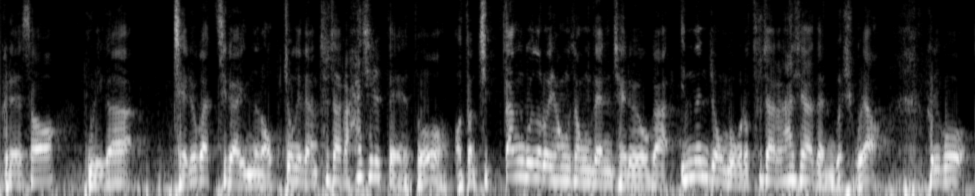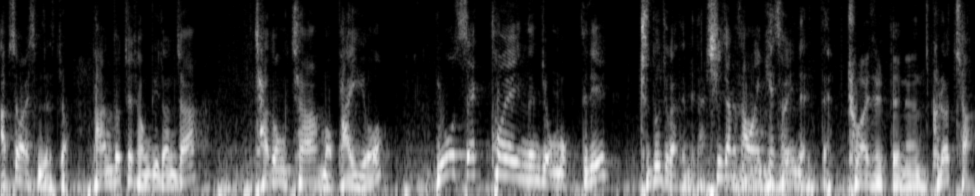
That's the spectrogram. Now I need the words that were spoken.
그래서 우리가 재료 가치가 있는 업종에 대한 투자를 하실 때에도 어떤 집단군으로 형성된 재료가 있는 종목으로 투자를 하셔야 되는 것이고요. 그리고 앞서 말씀드렸죠. 반도체, 전기전자, 자동차, 뭐 바이오 요 섹터에 있는 종목들이 주도주가 됩니다. 시장 상황이 개선이 될 때. 좋아질 때는 그렇죠.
